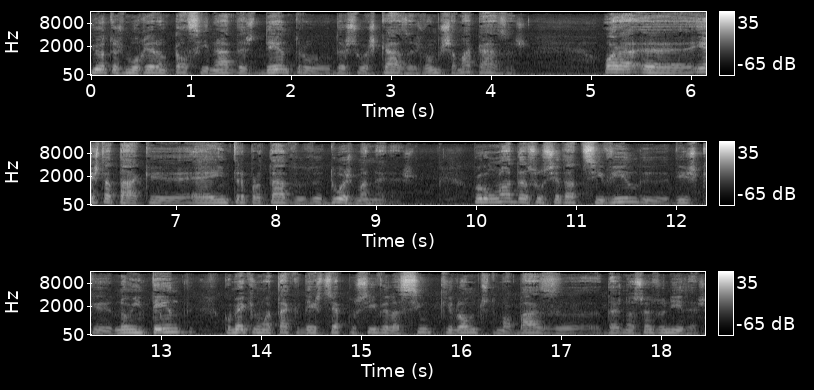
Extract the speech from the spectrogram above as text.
e outras morreram calcinadas dentro das suas casas, vamos chamar casas. Ora, eh, este ataque é interpretado de duas maneiras. Por um lado, a sociedade civil eh, diz que não entende como é que um ataque destes é possível a 5 km de uma base das Nações Unidas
